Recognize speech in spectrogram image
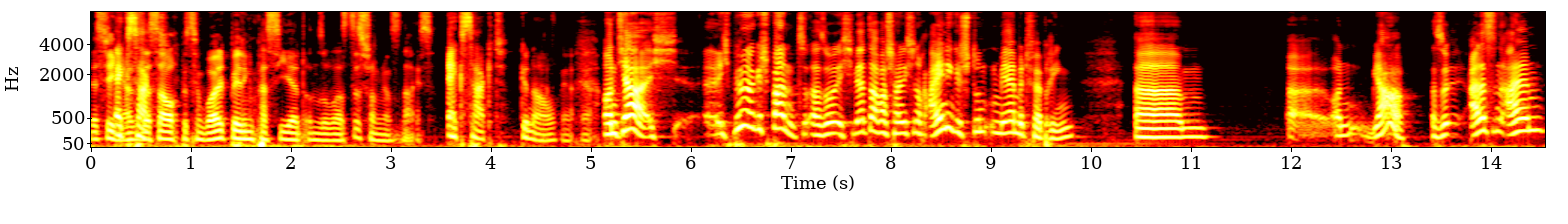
deswegen, also, Exakt. dass da auch ein bisschen Worldbuilding passiert und sowas, das ist schon ganz nice. exakt, genau. Ja, ja. Und ja, ich, ich bin mal gespannt. Also, ich werde da wahrscheinlich noch einige Stunden mehr mit verbringen. Ähm, äh, und ja, also alles in allem,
